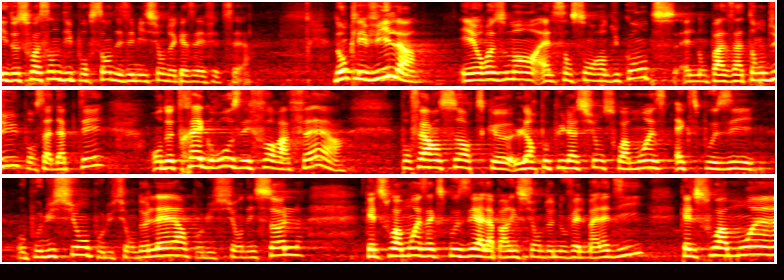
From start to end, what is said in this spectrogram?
et de 70% des émissions de gaz à effet de serre. Donc les villes, et heureusement elles s'en sont rendues compte, elles n'ont pas attendu pour s'adapter, ont de très gros efforts à faire pour faire en sorte que leur population soit moins exposée aux pollutions, pollution de l'air, pollution des sols, qu'elle soit moins exposée à l'apparition de nouvelles maladies, qu'elle soit moins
